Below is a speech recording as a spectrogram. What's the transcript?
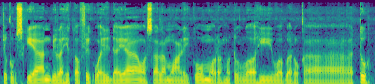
cukup sekian bila taufik wa hidayah. Wassalamualaikum warahmatullahi wabarakatuh.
